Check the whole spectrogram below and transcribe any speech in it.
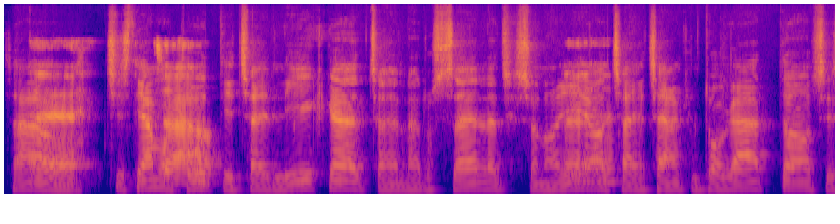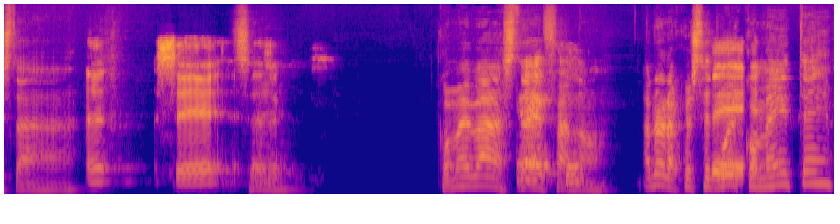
Ciao, Eh, ci stiamo ciao. tutti. C'è il Lick, c'è la Rossella, ci sono io, Eh. c'è, c'è anche il tuo gatto. Si sta... Eh, sì, Sì. eh, Come va Stefano? Allora, queste Beh. due comete,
